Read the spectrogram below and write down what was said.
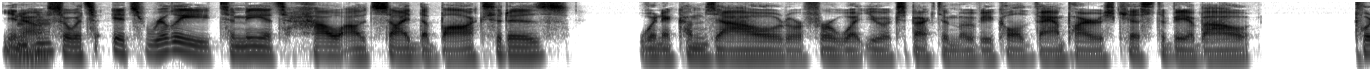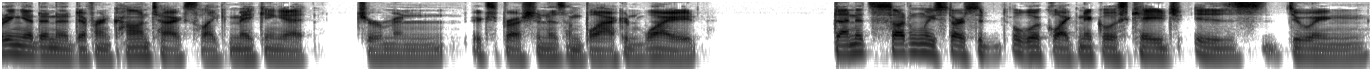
you know. Mhm. So it's it's really to me, it's how outside the box it is when it comes out, or for what you expect a movie called Vampire's Kiss to be about. Putting it in a different context, like making it German expressionism, black and white, then it suddenly starts to look like Nicolas Cage is doing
